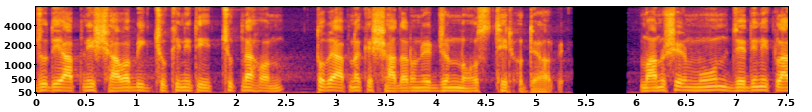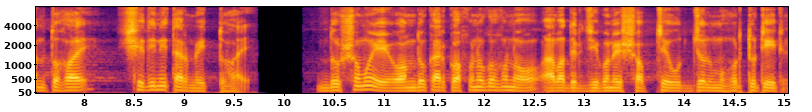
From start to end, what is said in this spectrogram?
যদি আপনি স্বাভাবিক ঝুঁকি নিতে ইচ্ছুক না হন, তবে আপনাকে সাধারণের জন্য স্থির হতে হবে। মানুষের মন যেদিনই ক্লান্ত হয়, সেদিনই তার মৃত্যু হয়। দুঃসময়ে অন্ধকার কখনো কখনো আমাদের জীবনের সবচেয়ে উজ্জ্বল মুহূর্তটির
